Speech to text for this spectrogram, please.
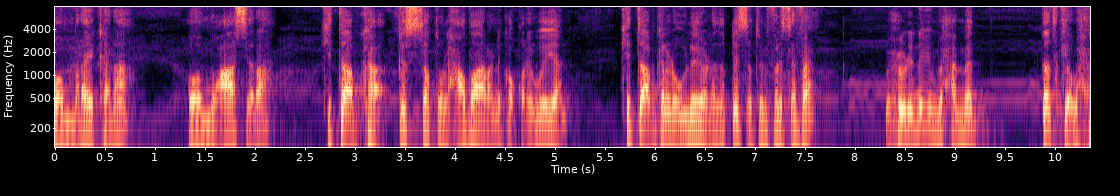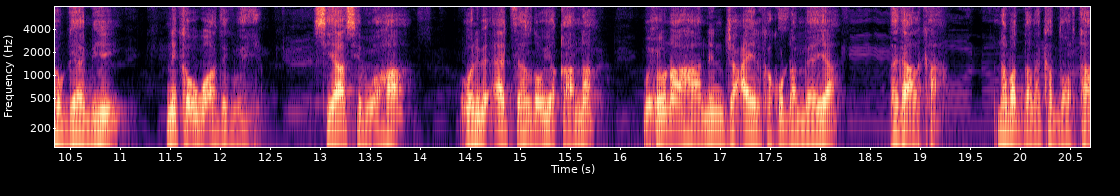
oo maraykan ah oo mucaasir ah kitaabka qisatu alxadaara ninka qoray weeyaan kitaab kalena uu leeyahay qisatu alfalsafa wuxuu yidhi nebi moxamed dadka wax hogaamiyey ninka ugu adag weeye siyaasi buu ahaa. Weliba aad siyaasadda u yaqaana. Wuxuuna ahaa nin jacaylka ku dhammeeya dagaalka. Nabaddana ka doorta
